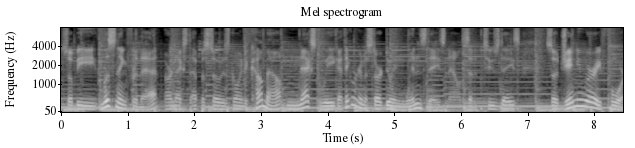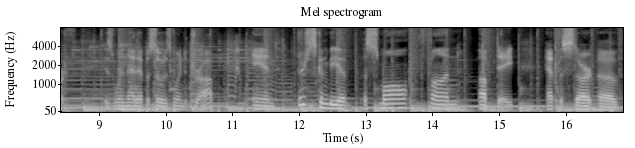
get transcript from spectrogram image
So be listening for that. Our next episode is going to come out next week. I think we're going to start doing Wednesdays now instead of Tuesdays. So January 4th is when that episode is going to drop. And there's just going to be a, a small, fun update at the start of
